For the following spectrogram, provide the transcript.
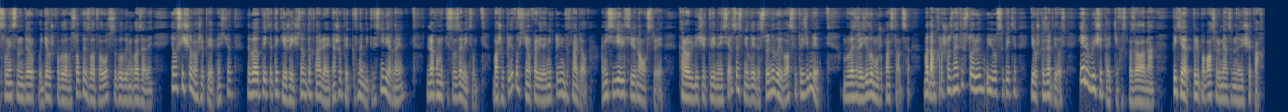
Склонился над ее рукой. Девушка была высокая, золотоволосая, с голубыми глазами. «Я восхищен вашей преданностью», — добавил Петя. «Такие женщины вдохновляют наших предков на битве с неверными». Джакомо кисло заметил. «Ваших предков, сеньор Карвина, никто не вдохновлял. Они сидели себе на острове. Король лечит львиное сердце, смело и достойно воевал в Святой Земле. Возразила мужу Констанца. «Мадам хорошо знает историю», — удивился Петя. Девушка зарделась. «Я люблю читать», — тихо сказала она. Петя полюбовался румянцем на ее щеках.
